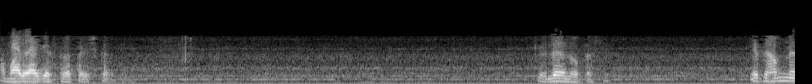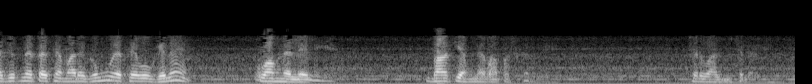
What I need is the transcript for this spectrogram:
ہمارے آگے اس طرح پیش کر دیے کہ لے لو پیسے۔ کہتے ہم نے جتنے پیسے ہمارے گم ہوئے تھے وہ گنے، وہ ہم نے لے لیے۔ باقی ہم نے واپس کر لیے پھر وہ آدمی چلا گیا۔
